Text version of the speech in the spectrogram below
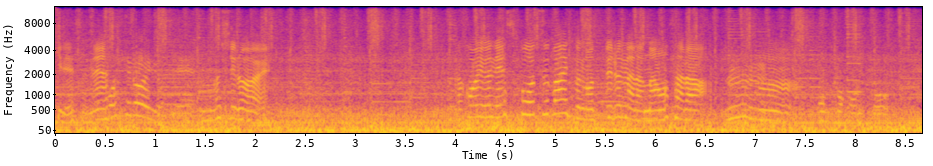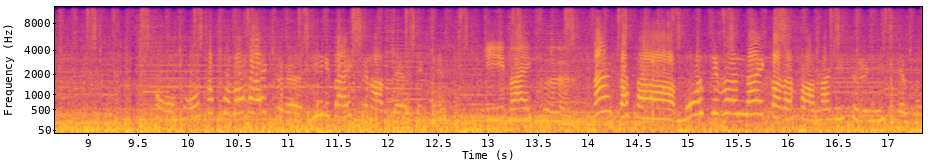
きですね。面白いよね。面白い。こういうねスポーツバイク乗ってるならなおさら。うん。ほんとほんと。そうほんとこのバイクいいバイクなんだよねいいバイク。なんかさ申し分ないからさ何するにしても。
